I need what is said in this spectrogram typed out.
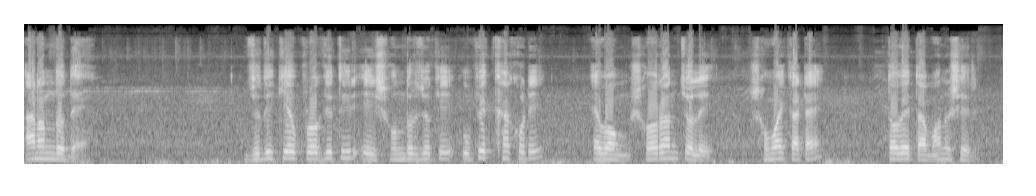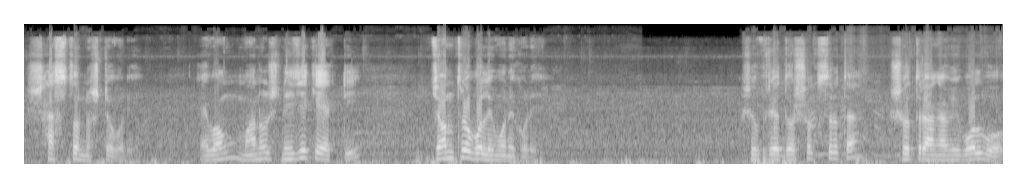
আনন্দ দেয়। যদি কেউ প্রকৃতির এই সৌন্দর্যকে উপেক্ষা করে এবং শহরাঞ্চলে সময় কাটায়, তবে তা মানুষের স্বাস্থ্য নষ্ট করে এবং মানুষ নিজেকে একটি যন্ত্র বলে মনে করে। সুপ্রিয় দর্শক, শ্রোতা, সুতরাং আমি বলব,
